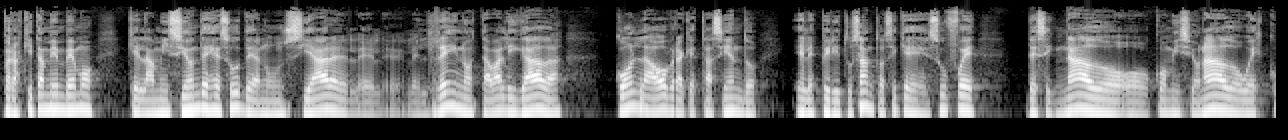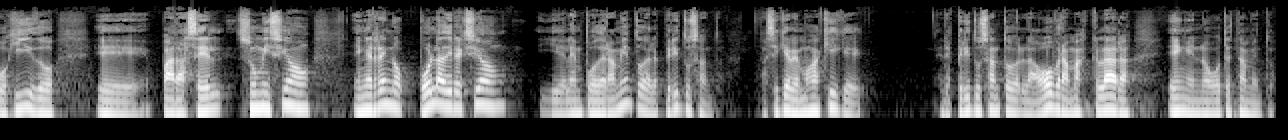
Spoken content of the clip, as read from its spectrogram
pero aquí también vemos que la misión de Jesús de anunciar el, reino estaba ligada con la obra que está haciendo el Espíritu Santo. Así que Jesús fue designado o comisionado o escogido eh, para hacer su misión en el reino por la dirección y el empoderamiento del Espíritu Santo. Así que vemos aquí que el Espíritu Santo, la obra más clara en el Nuevo Testamento.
